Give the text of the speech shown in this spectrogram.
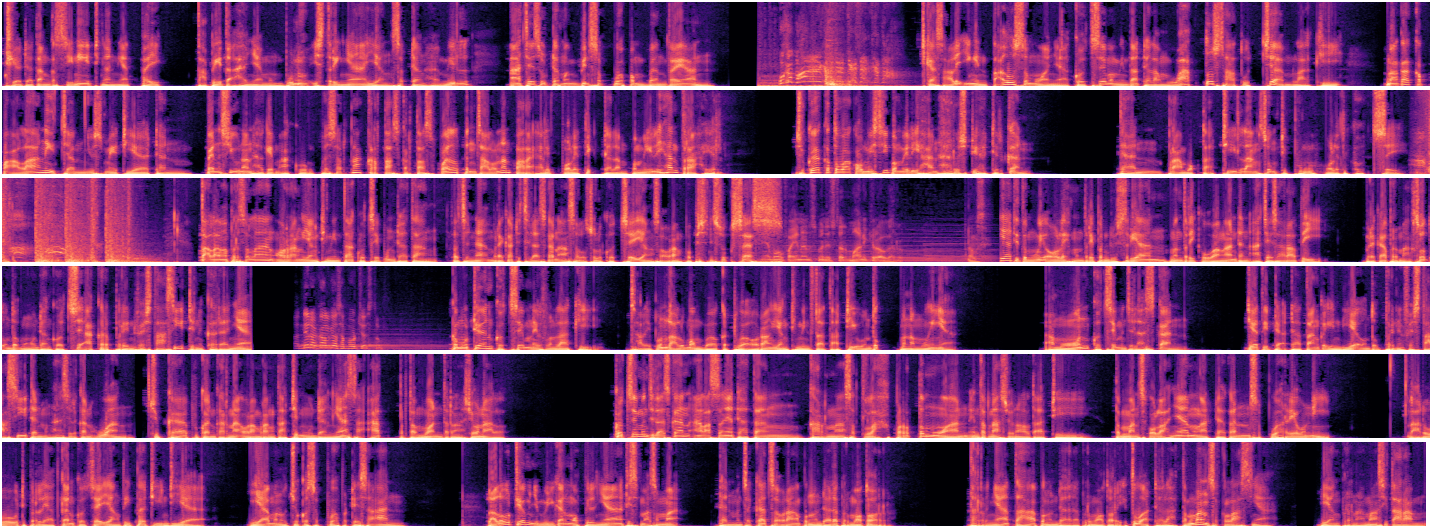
Dia datang ke sini dengan niat baik tapi tak hanya membunuh istrinya yang sedang hamil, Aceh sudah memimpin sebuah pembantaian. Jika Sali ingin tahu semuanya, Godse meminta dalam waktu satu jam lagi, maka kepala Nijam News Media dan pensiunan Hakim Agung beserta kertas-kertas file pencalonan para elit politik dalam pemilihan terakhir, juga ketua komisi pemilihan harus dihadirkan dan perampok tadi langsung dibunuh oleh Godse. Tak lama berselang, orang yang diminta Goce pun datang. Sejenak mereka dijelaskan asal-usul Goce yang seorang pebisnis sukses. Ia ditemui oleh Menteri Perindustrian, Menteri Keuangan, dan Aceh Sarati. Mereka bermaksud untuk mengundang Goce agar berinvestasi di negaranya. Kemudian Goce menelpon lagi. Salih pun lalu membawa kedua orang yang diminta tadi untuk menemuinya. Namun Godse menjelaskan, dia tidak datang ke India untuk berinvestasi dan menghasilkan uang, juga bukan karena orang-orang tadi mengundangnya saat pertemuan internasional. Godse menjelaskan alasannya datang karena setelah pertemuan internasional tadi, teman sekolahnya mengadakan sebuah reuni Lalu diperlihatkan Godse yang tiba di India. Ia menuju ke sebuah pedesaan. Lalu dia menyembunyikan mobilnya di semak-semak dan mencegat seorang pengendara bermotor. Ternyata pengendara bermotor itu adalah teman sekelasnya yang bernama Sitaram.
